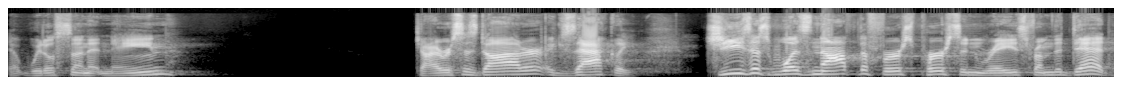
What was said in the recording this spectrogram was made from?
That widow's son at Nain. Jairus' daughter, exactly. Jesus was not the first person raised from the dead.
